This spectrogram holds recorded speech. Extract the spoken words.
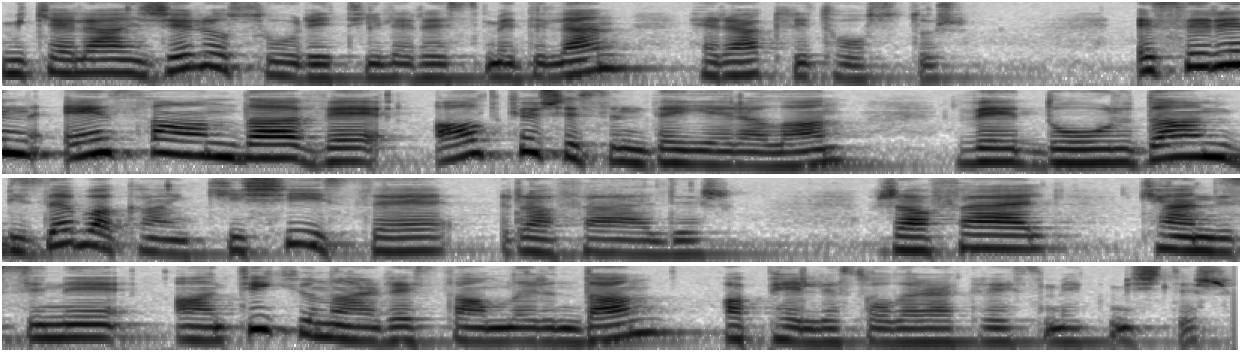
Michelangelo suretiyle resmedilen Heraklitos'tur. Eserin en sağında ve alt köşesinde yer alan ve doğrudan bize bakan kişi ise Rafael'dir. Rafael kendisini antik Yunan ressamlarından Apelles olarak resmetmiştir.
